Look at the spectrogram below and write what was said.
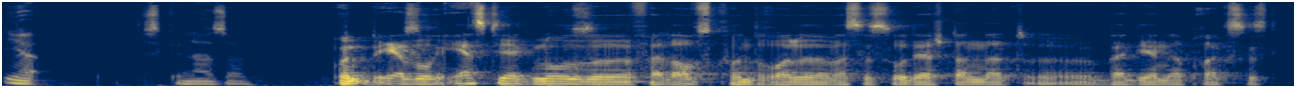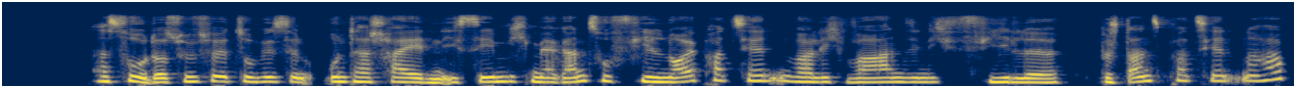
Ja, ist genauso. Und eher so Erstdiagnose, Verlaufskontrolle, was ist so der Standard äh, bei dir in der Praxis? Ach so, das müssen wir jetzt so ein bisschen unterscheiden. Ich sehe mich mehr ganz so viel Neupatienten, weil ich wahnsinnig viele Bestandspatienten habe.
